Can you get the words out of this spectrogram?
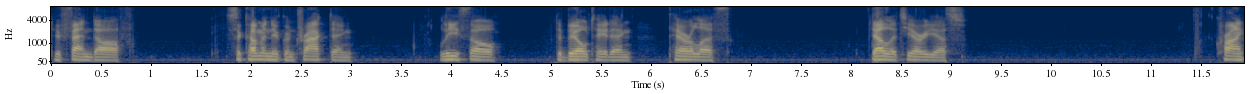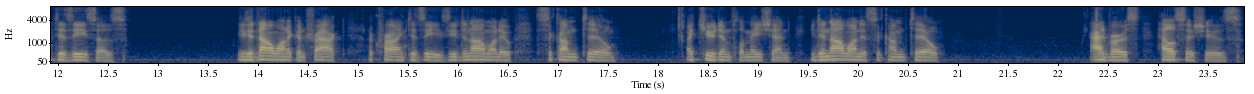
to fend off, succumbing to contracting lethal, debilitating, perilous, deleterious chronic diseases. You do not want to contract a chronic disease. You do not want to succumb to acute inflammation. You do not want to succumb to adverse health issues.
